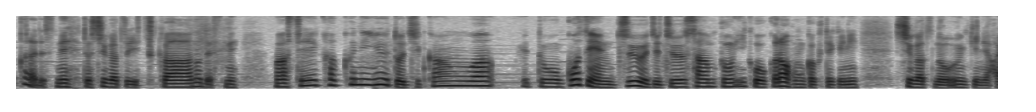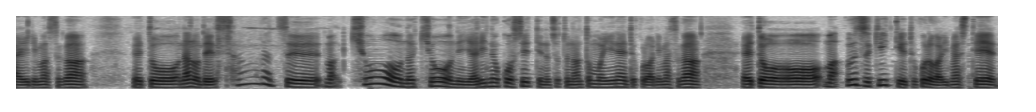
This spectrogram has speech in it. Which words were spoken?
からですね、えっと、4月5日のですね、まあ、正確に言うと時間はえっと、午前10時13分以降から本格的に4月の運気に入りますが、えっと、なので3月、まあ、今日の今日にやり残しっていうのはちょっと何とも言えないところありますが、えっとまあ、うずきっていうところがありまして、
